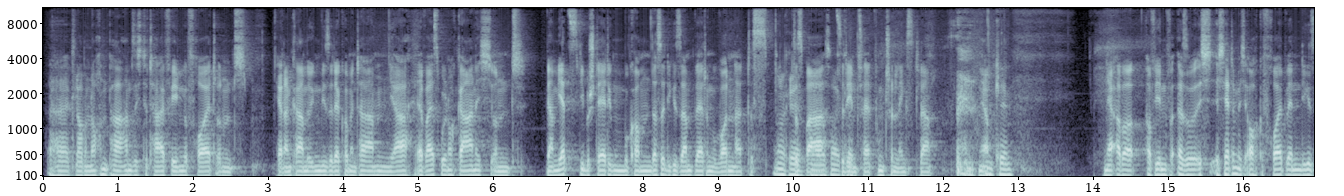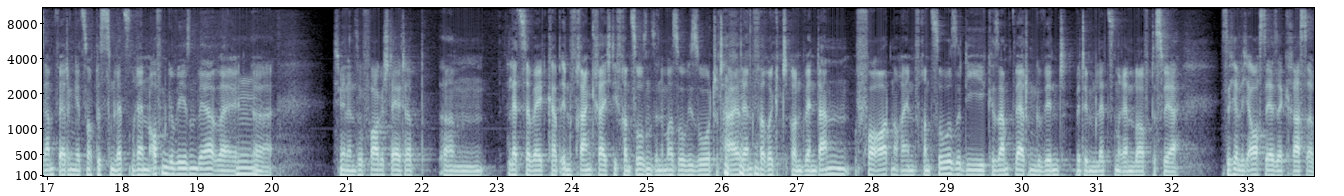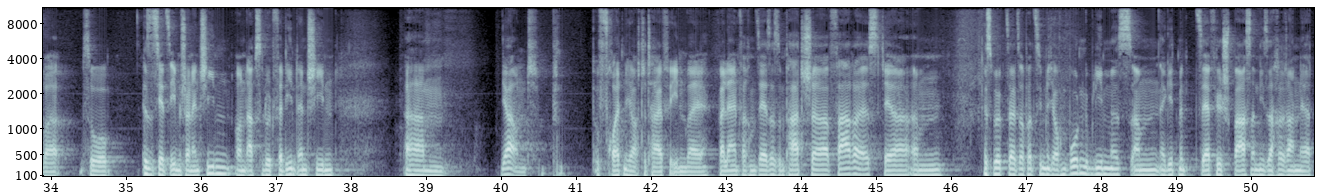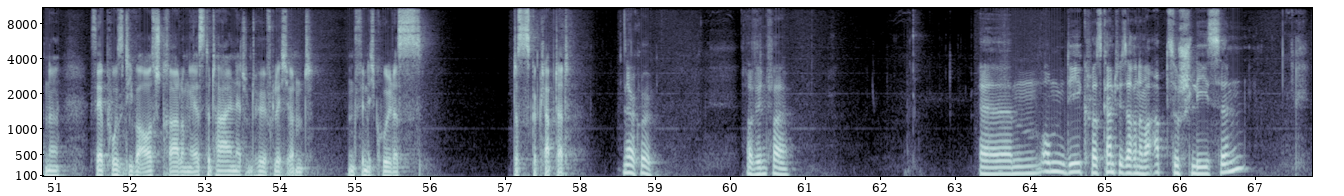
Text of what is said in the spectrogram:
äh, glaube, noch ein paar haben sich total für ihn gefreut. Und ja, dann kam irgendwie so der Kommentar, hm, ja, er weiß wohl noch gar nicht und wir haben jetzt die Bestätigung bekommen, dass er die Gesamtwertung gewonnen hat. Das, okay, das war, ja, das war zu dem Zeitpunkt schon längst klar. Ja. Okay. Ja, aber auf jeden Fall, also ich, ich hätte mich auch gefreut, wenn die Gesamtwertung jetzt noch bis zum letzten Rennen offen gewesen wäre, weil mhm. äh, ich mir dann so vorgestellt habe, ähm, letzter Weltcup in Frankreich, die Franzosen sind immer sowieso total rennverrückt und wenn dann vor Ort noch ein Franzose die Gesamtwertung gewinnt mit dem letzten Rennlauf, das wäre sicherlich auch sehr, sehr krass, aber so ist es jetzt eben schon entschieden und absolut verdient entschieden. Ähm, ja, und freut mich auch total für ihn, weil, weil er einfach ein sehr, sehr sympathischer Fahrer ist, der ähm, es wirkt so, als ob er ziemlich auf dem Boden geblieben ist. Ähm, er geht mit sehr viel Spaß an die Sache ran. Er hat eine sehr positive Ausstrahlung. Er ist total nett und höflich und, und finde ich cool, dass, dass es geklappt hat. Ja, cool. Auf jeden Fall. Ähm, um die Cross-Country-Sache nochmal abzuschließen.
